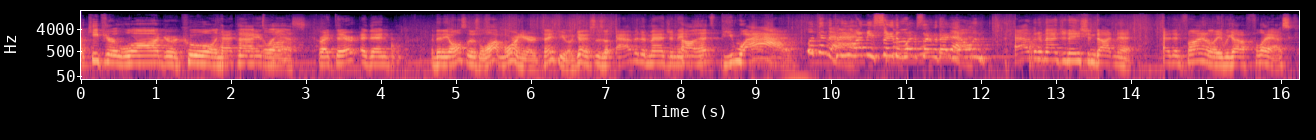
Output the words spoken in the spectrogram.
you. Keep your lager cool in your Pat pack glass. right there, and then and then he also there's a lot more in here. Thank you again. This is an avid imagination. Oh, that's be- wow. Look at that. Can you let me say the Oh, website without that. yelling? AvidImagination.net. And then finally, we got a flask,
